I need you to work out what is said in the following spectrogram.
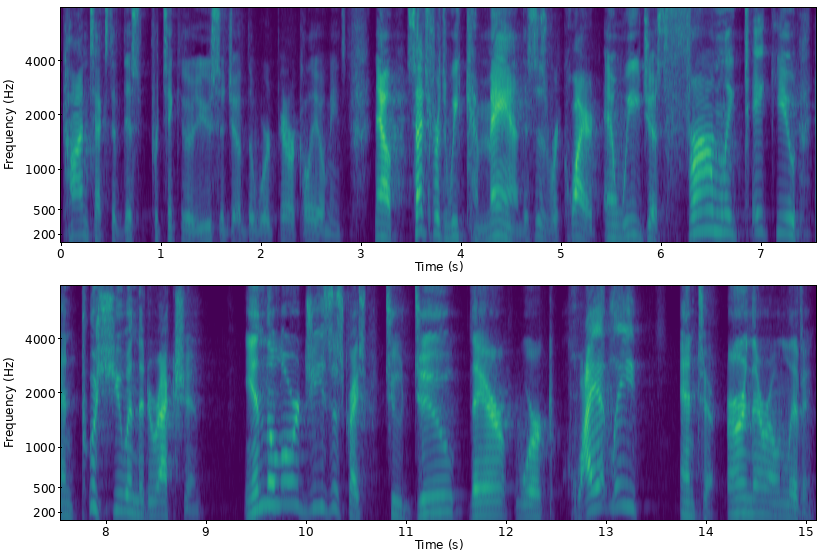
context of this particular usage of the word parakaleo means. Now, such persons we command, this is required, and we just firmly take you and push you in the direction in the Lord Jesus Christ to do their work quietly and to earn their own living.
